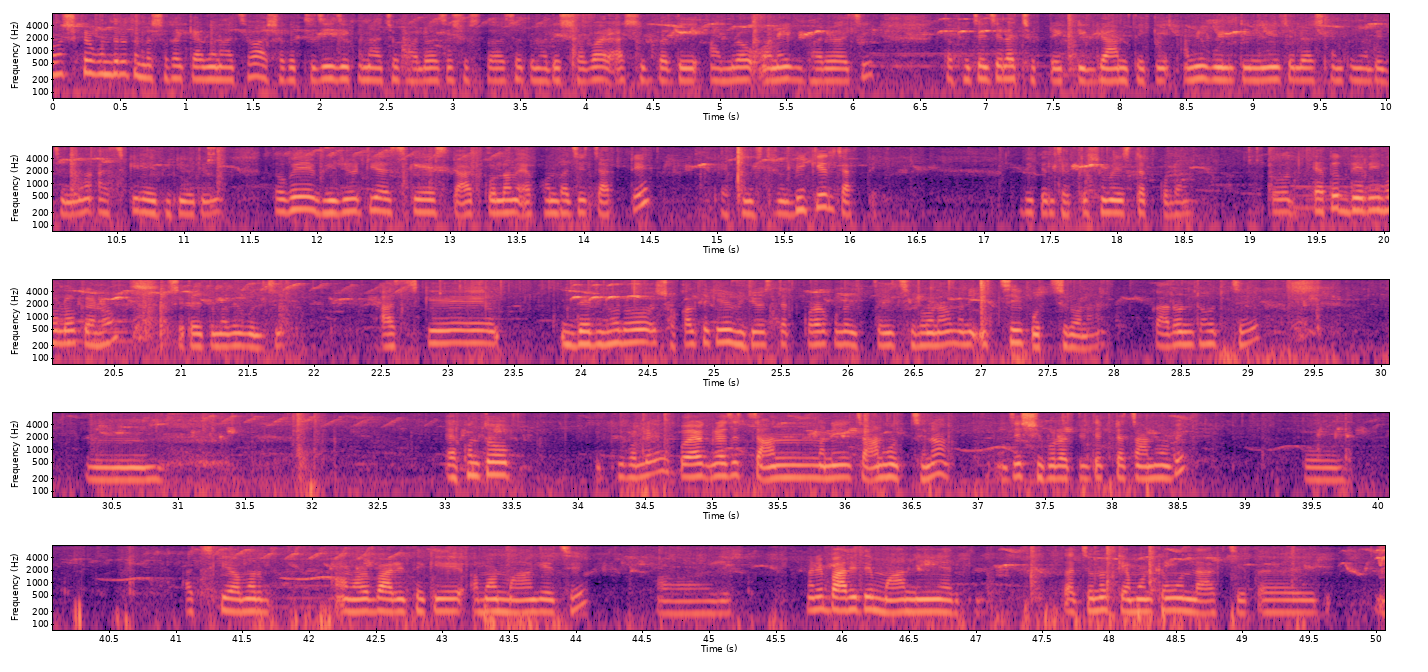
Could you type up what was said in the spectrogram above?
নমস্কার বন্ধুরা, তোমরা সবাই কেমন আছো? আশা করছি যে যেখানে আছো ভালো আছো, সুস্থ আছো, তোমাদের সবার আশীর্বাদে আমরাও অনেক ভালো আছি। তো হচ্ছে জেলার ছোট্ট একটি গ্রাম থেকে আমি বুলটি নিয়ে চলে আসলাম তোমাদের জন্য আজকের এই ভিডিওটি। তবে ভিডিওটি আজকে স্টার্ট করলাম এখন বাজে চারটে, এখন বিকেল চারটে। বিকেল চারটের সময় স্টার্ট করলাম। তো এত দেরি হলো কেন? সেটাই তোমাদের বলছি। আজকে দেরি হলো, সকাল থেকে ভিডিও স্টার্ট করার কোনো ইচ্ছাই ছিল না মানে ইচ্ছেই করছিল না। কারণটা হচ্ছে এখন তো কী বলে, প্রয়াগরাজে চান মানে চান হচ্ছে না যে শিবরাত্রিতে একটা চান হবে। তো আজকে আমার আমার বাড়ি থেকে আমার মা গেছে, আর মানে বাড়িতে মা নেই আর কি। তার জন্য কেমন কেমন লাগছে, তাই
